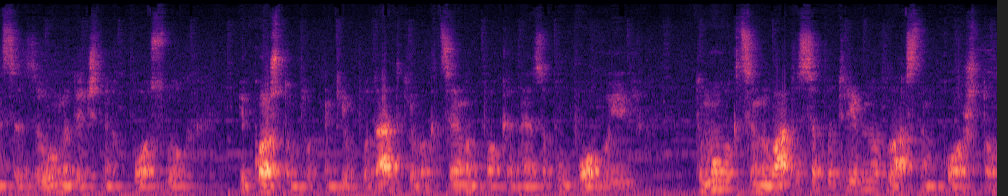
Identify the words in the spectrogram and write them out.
НСЗУ медичних послуг, і коштом платників податків вакцину поки не закуповують. Тому вакцинуватися потрібно власним коштом.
